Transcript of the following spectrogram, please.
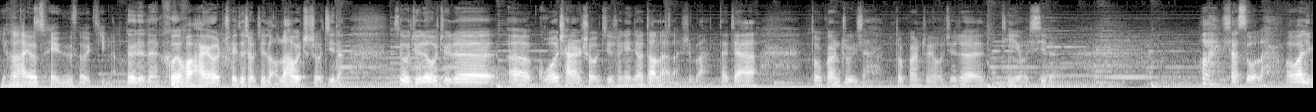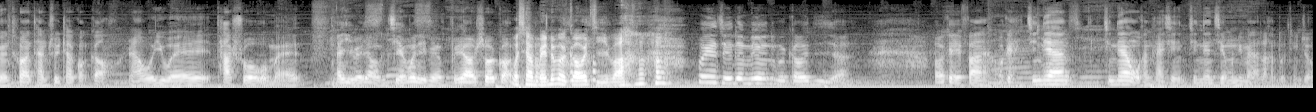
以后还有锤子手机呢。对对对，过一会儿还有锤子手机，老了还会出手机呢，所以我觉得，我觉得呃，国产手机春天就要到来了，是吧？大家多关注一下，多关注，我觉得挺有戏的。哎，吓死我了！Y Y 里面突然弹出一条广告，然后我以为他说我们，还以为让我们节目里面不要说广告。我想没那么高级吧？我也觉得没有那么高级啊。OK fine OK，今天今天我很开心，今天节目里面来了很多听众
